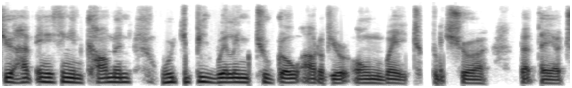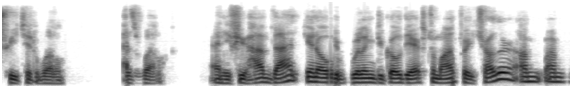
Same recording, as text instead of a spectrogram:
Do you have anything in common? Would you be willing to go out of your own way to make sure that they are treated well as well? And if you have that, you know, you're willing to go the extra mile for each other, I'm I'm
